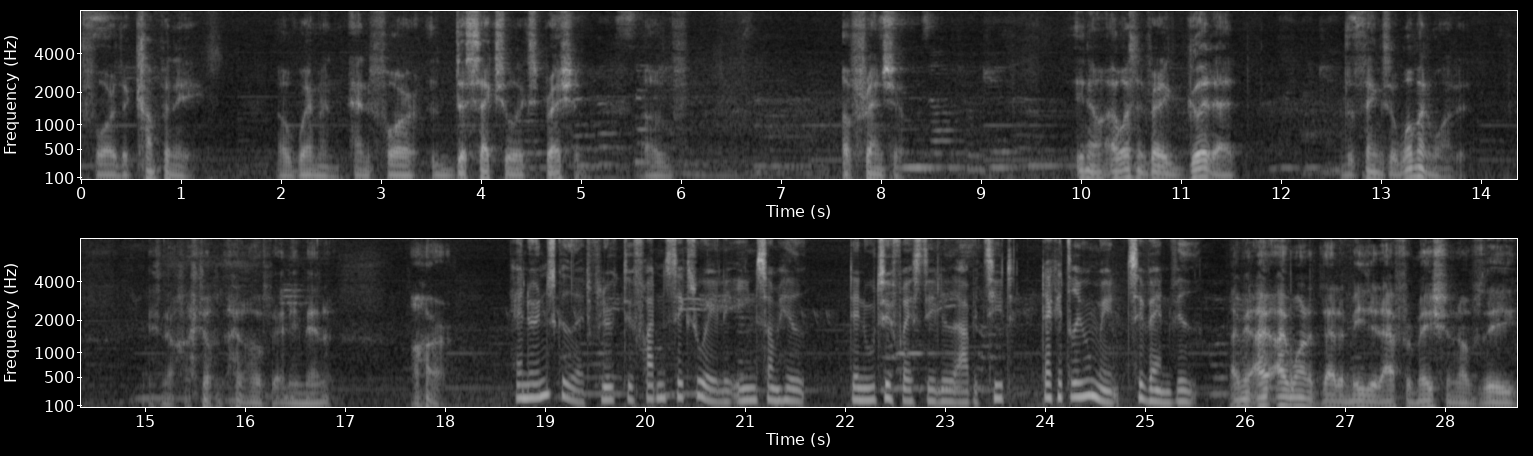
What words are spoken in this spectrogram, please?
for the company of women and for the sexual expression of of friendship. You know, I wasn't very good at the things a woman wanted. Know, I don't, I don't know if any men are. Han ønskede at flygte fra den seksuelle ensomhed, den utilfredsstillede appetit, der kan drive mænd til vanvid. I mean, I, I wanted that immediate affirmation of the,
